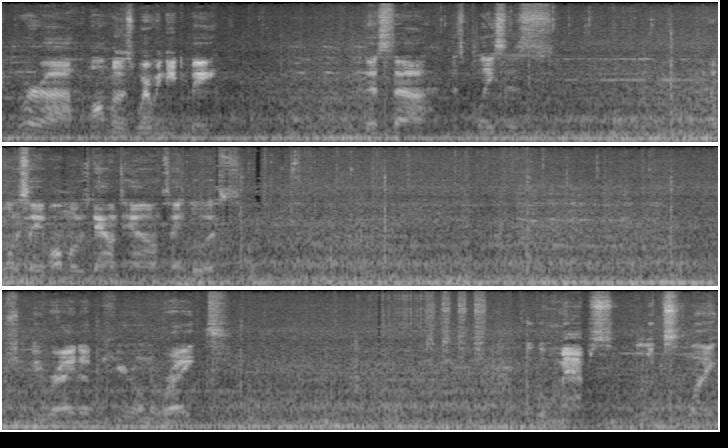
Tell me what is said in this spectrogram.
Right, we're uh, almost where we need to be. This uh, this place is, I want to say, almost downtown St. Louis. Should be right up here on the right. Google Maps looks like.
